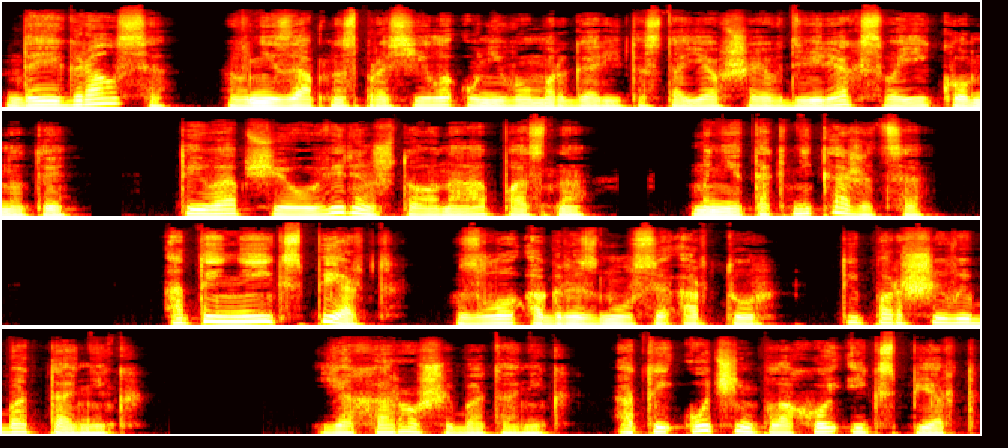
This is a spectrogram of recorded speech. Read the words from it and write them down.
«Доигрался?» — внезапно спросила у него Маргарита, стоявшая в дверях своей комнаты. «Ты вообще уверен, что она опасна? Мне так не кажется». «А ты не эксперт», — зло огрызнулся Артур. «Ты паршивый ботаник». «Я хороший ботаник, а ты очень плохой эксперт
